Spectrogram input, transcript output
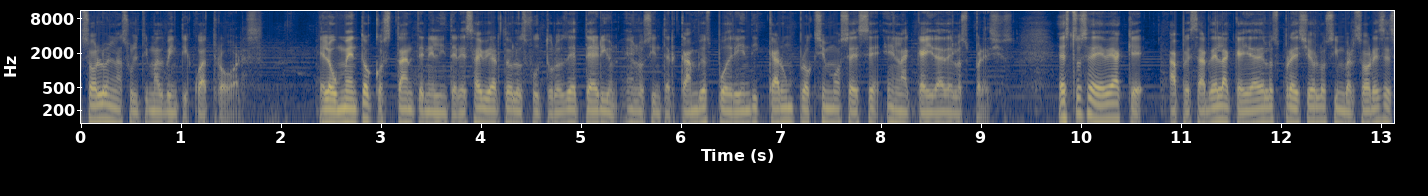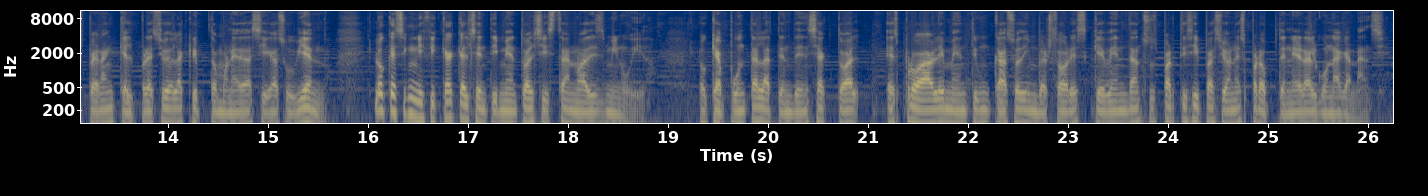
solo en las últimas 24 horas. El aumento constante en el interés abierto de los futuros de Ethereum en los intercambios podría indicar un próximo cese en la caída de los precios. Esto se debe a que, a pesar de la caída de los precios, los inversores esperan que el precio de la criptomoneda siga subiendo, lo que significa que el sentimiento alcista no ha disminuido. Lo que apunta a la tendencia actual es probablemente un caso de inversores que vendan sus participaciones para obtener alguna ganancia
